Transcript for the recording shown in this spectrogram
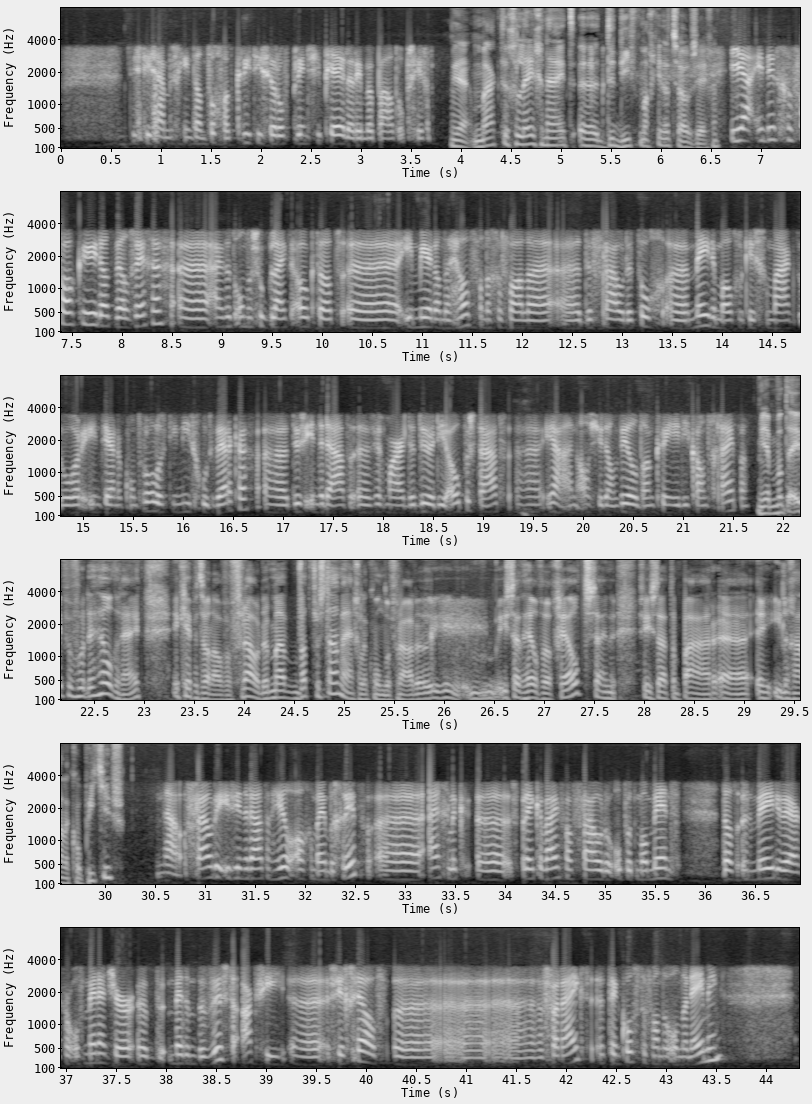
Dus die zijn misschien dan toch wat kritischer of principiëler in bepaald opzicht. Ja, maakt de gelegenheid uh, de dief, mag je dat zo zeggen? Ja, in dit geval kun je dat wel zeggen. Uh, uit het onderzoek blijkt ook dat uh, in meer dan de helft van de gevallen de fraude toch mede mogelijk is gemaakt door interne controles die niet goed werken. dus inderdaad, zeg maar, de deur die open staat. ja, en als je dan wil, dan kun je die kans grijpen. Ja, want even voor de helderheid. Ik heb het wel over fraude, maar wat verstaan we eigenlijk onder fraude? Is dat heel veel geld? Zijn, is dat een paar illegale kopietjes? Nou, fraude is inderdaad een heel algemeen begrip. Uh, eigenlijk uh, spreken wij van fraude op het moment dat een medewerker of manager uh, met een bewuste actie zichzelf verrijkt ten koste van de onderneming.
